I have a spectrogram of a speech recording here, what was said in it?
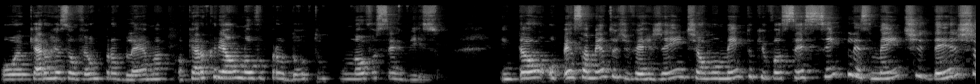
ou eu quero resolver um problema, ou quero criar um novo produto, um novo serviço. Então, o pensamento divergente é o momento que você simplesmente deixa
